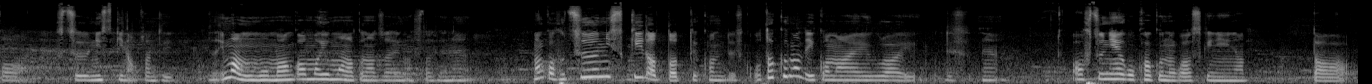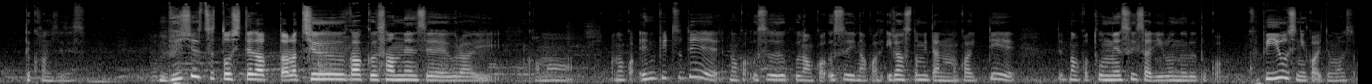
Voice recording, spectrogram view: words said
とか普通に好きな感じ。今ももう漫画あんま読まなくなっちゃいましたしね。なんか普通に好きだったって感じですか？オタクまでいかないぐらいですね。あ普通に絵を描くのが好きになったって感じです。美術としてだったら中学3年生ぐらいかな。なんか鉛筆でなんか薄くなんか薄いなんかイラストみたいなの描いてでなんか透明水彩で色塗るとかコピー用紙に描いてました。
